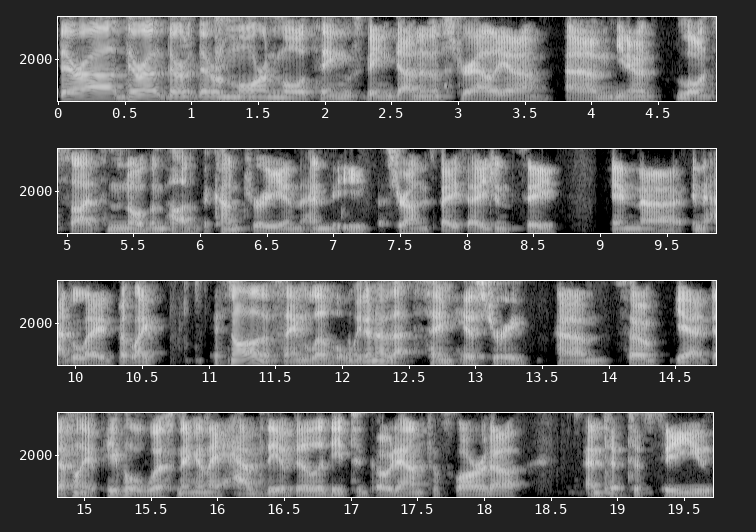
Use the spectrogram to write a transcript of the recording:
there are there are there are, there are more and more things being done in Australia. Um, you know, launch sites in the northern part of the country and, and the Australian Space Agency in uh, in Adelaide, but like it's not on the same level. We don't have that same history. Um, so yeah, definitely, if people are listening and they have the ability to go down to Florida and to, to see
